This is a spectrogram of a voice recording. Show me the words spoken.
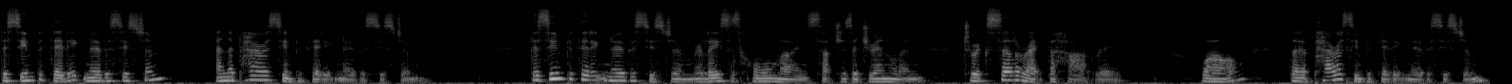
the sympathetic nervous system and the parasympathetic nervous system. The sympathetic nervous system releases hormones such as adrenaline to accelerate the heart rate, while the parasympathetic nervous system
